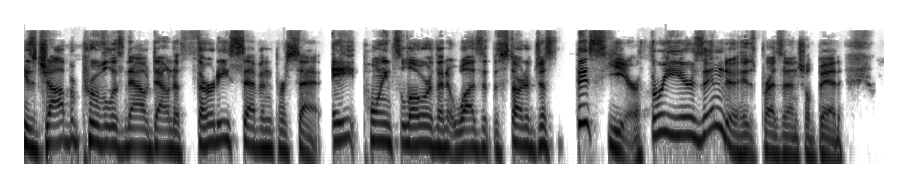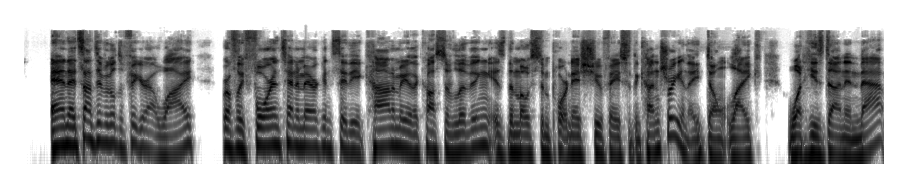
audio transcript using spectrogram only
His job approval is now down to 37%, eight points lower than it was at the start of just this year, three years into his presidential bid. And it's not difficult to figure out why. Roughly four in 10 Americans say the economy or the cost of living is the most important issue facing the country, and they don't like what he's done in that.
